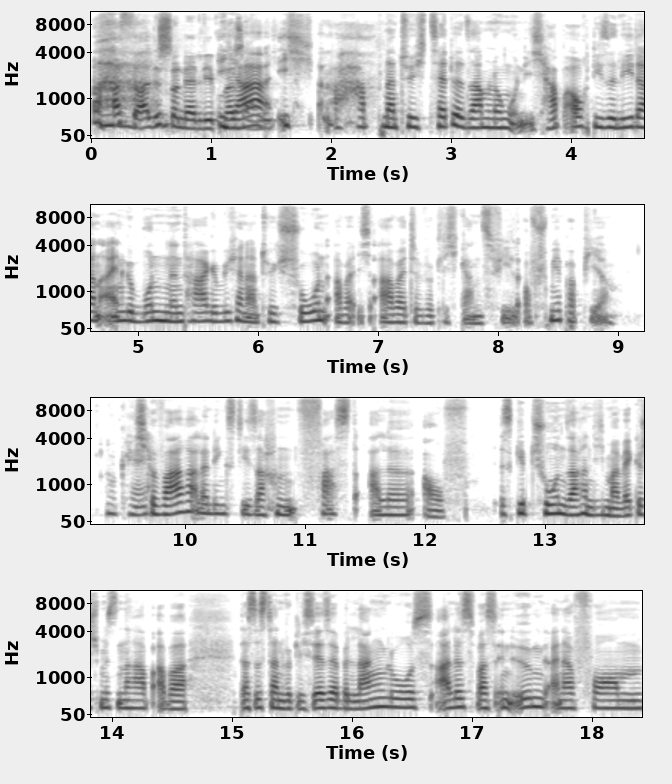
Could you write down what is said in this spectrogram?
Hast du alles schon erlebt wahrscheinlich. Ja, ich habe natürlich Zettelsammlungen und ich habe auch diese ledern eingebundenen Tagebücher natürlich schon, aber ich arbeite wirklich ganz viel auf Schmierpapier. Okay. Ich bewahre allerdings die Sachen fast alle auf. Es gibt schon Sachen, die ich mal weggeschmissen habe, aber das ist dann wirklich sehr, sehr belanglos. Alles, was in irgendeiner Form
